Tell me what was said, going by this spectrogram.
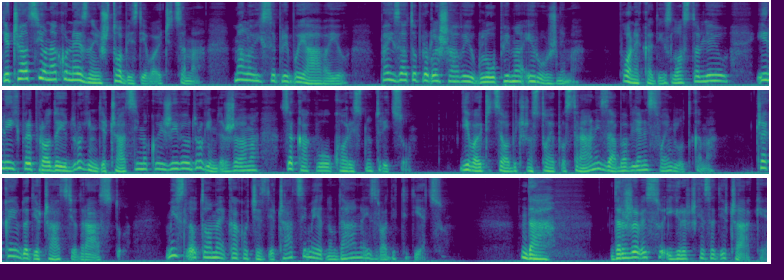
Dječaci onako ne znaju što bi s djevojčicama, malo ih se pribojavaju, pa ih zato proglašavaju glupima i ružnima. Ponekad ih zlostavljaju ili ih preprodaju drugim dječacima koji žive u drugim državama za kakvu korisnu tricu. Djevojčice obično stoje po strani zabavljene svojim lutkama. Čekaju da dječaci odrastu. Misle o tome kako će s dječacima jednog dana izroditi djecu. Da, Države su igračke za dječake.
